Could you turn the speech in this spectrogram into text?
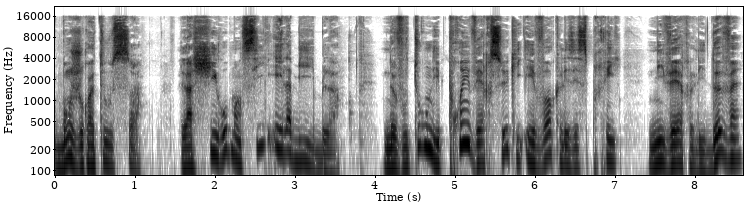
Bonjour à tous. La chiromancie et la Bible. Ne vous tournez point vers ceux qui évoquent les esprits, ni vers les devins.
